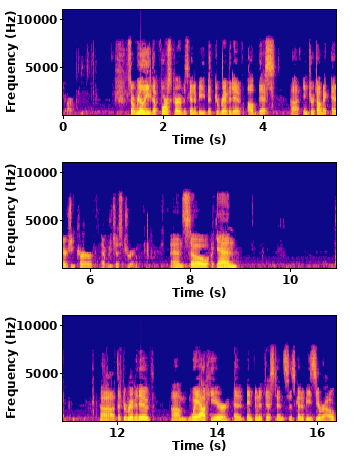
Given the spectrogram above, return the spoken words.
dr. So really the force curve is going to be the derivative of this uh, interatomic energy curve that we just drew. And so again, uh, the derivative um, way out here at an infinite distance is going to be zero.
